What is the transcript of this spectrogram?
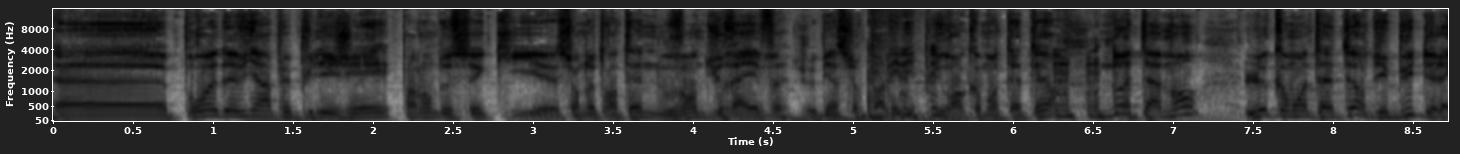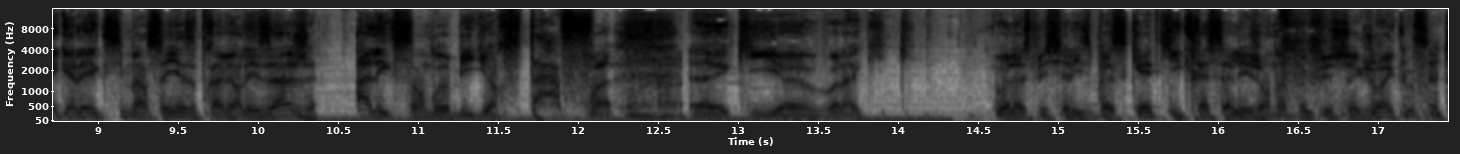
Euh, pour redevenir un peu plus léger, parlons de ceux qui, euh, sur notre antenne, nous vendent du rêve. Je veux bien sûr parler des plus grands commentateurs, notamment le commentateur du but de la Galaxie Marseillaise à travers les âges, Alexandre Biggerstaff, euh, qui, euh, voilà, qui, qui- voilà, spécialiste basket, qui crée sa légende un peu plus chaque jour avec le foot.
